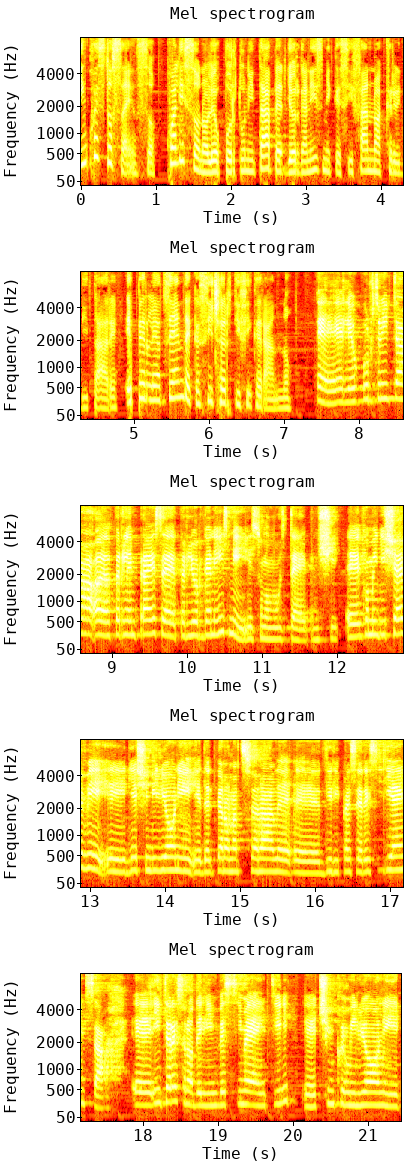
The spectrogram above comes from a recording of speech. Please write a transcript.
In questo senso, quali sono le opportunità per gli organismi che si fanno accreditare e per le aziende che si certificheranno? Eh, le opportunità eh, per le imprese e per gli organismi sono molteplici. Eh, come dicevi, i 10 milioni del Piano Nazionale eh, di Ripresa e Resilienza eh, interessano degli investimenti, 5 eh, milioni,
